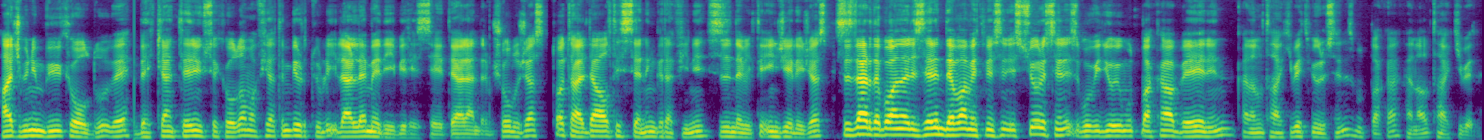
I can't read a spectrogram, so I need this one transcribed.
hacminin büyük olduğu ve beklentilerin yüksek olduğu ama fiyatın bir türlü ilerlemediği bir hisseyi değerlendirmiş olacağız. Totalde 6 hissenin grafiğini sizinle birlikte inceleyeceğiz. Sizler de bu analizlerin devam etmesini istiyorsanız bu videoyu mutlaka beğenin. Kanalı takip etmiyorsanız mutlaka kanalı takip edin.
